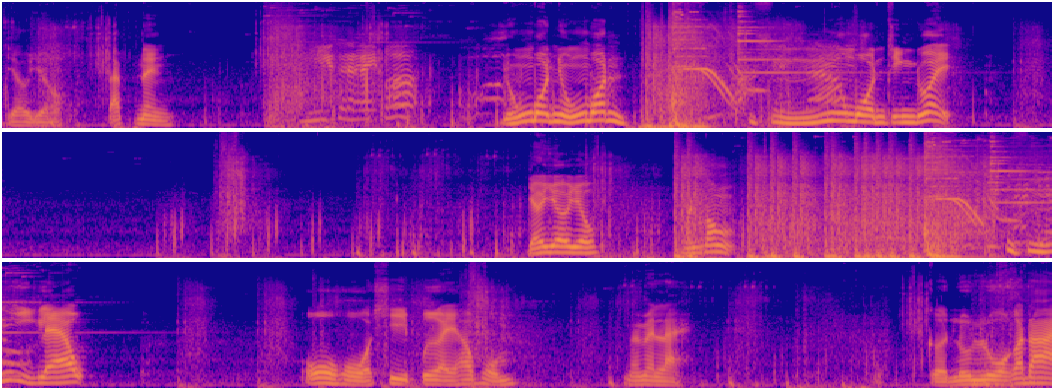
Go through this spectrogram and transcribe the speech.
เดี๋ยวเดี๋ยวแป๊บหนึ่งอยู่ข้างบนอยู่ข้างบนอื้อหือข้างบนจริงด้วย เดี๋ยวเดี๋ยวเดี๋ยวมันต้องอีกแล้ว โอ้โห ฉี่เปื่อยครับผม ไม่เป็นไร เกิดรัวๆก็ได้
